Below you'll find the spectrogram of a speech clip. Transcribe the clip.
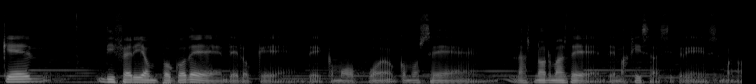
que difería un poco de, lo que, de cómo, cómo se las normas de, de Magisa. Tenéis, bueno,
